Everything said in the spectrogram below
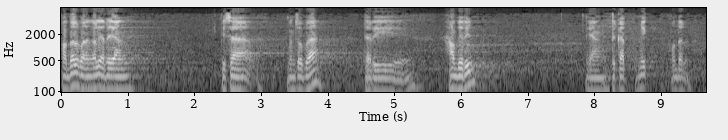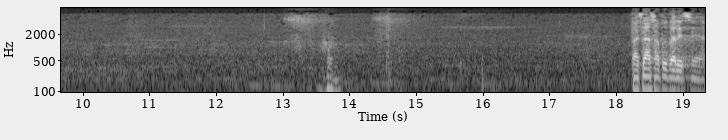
Fadal barangkali ada yang bisa mencoba dari hadirin yang dekat mic Fadal Baca satu baris ya.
